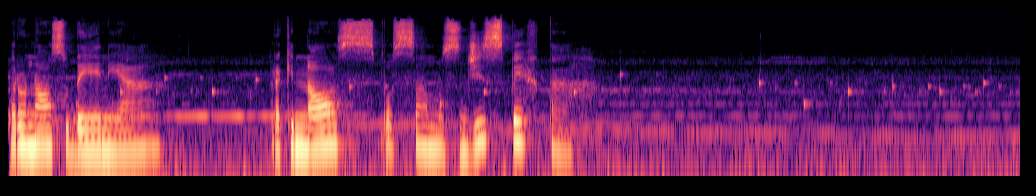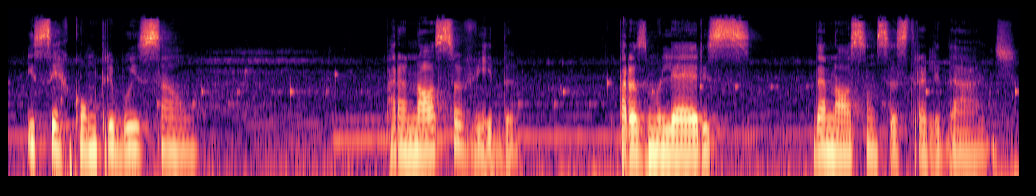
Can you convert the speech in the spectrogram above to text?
para o nosso DNA, para que nós possamos despertar e ser contribuição para a nossa vida, para as mulheres da nossa ancestralidade.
